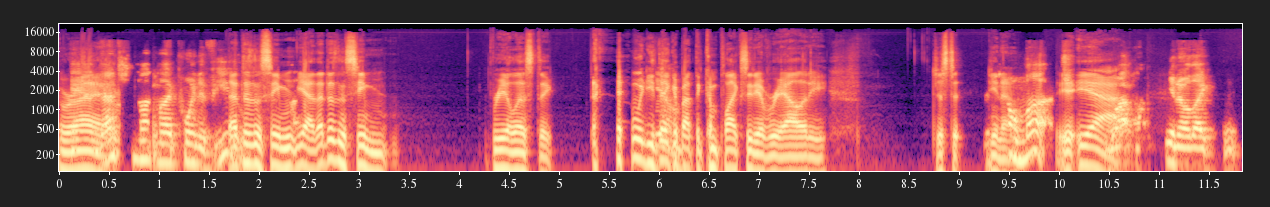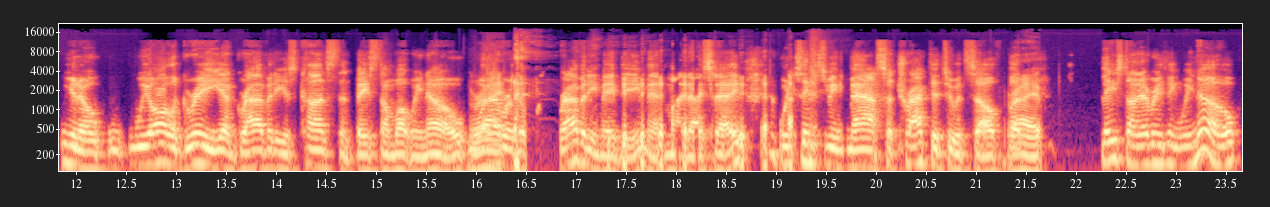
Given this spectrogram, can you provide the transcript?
Right. And that's not my point of view. That doesn't seem yeah, that doesn't seem realistic when you yeah. think about the complexity of reality. Just you know, so much. Yeah. Well, you know, like you know, we all agree. Yeah, gravity is constant based on what we know. Right. Whatever the gravity may be, might I say, which seems to be mass attracted to itself. But right. based on everything we know,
